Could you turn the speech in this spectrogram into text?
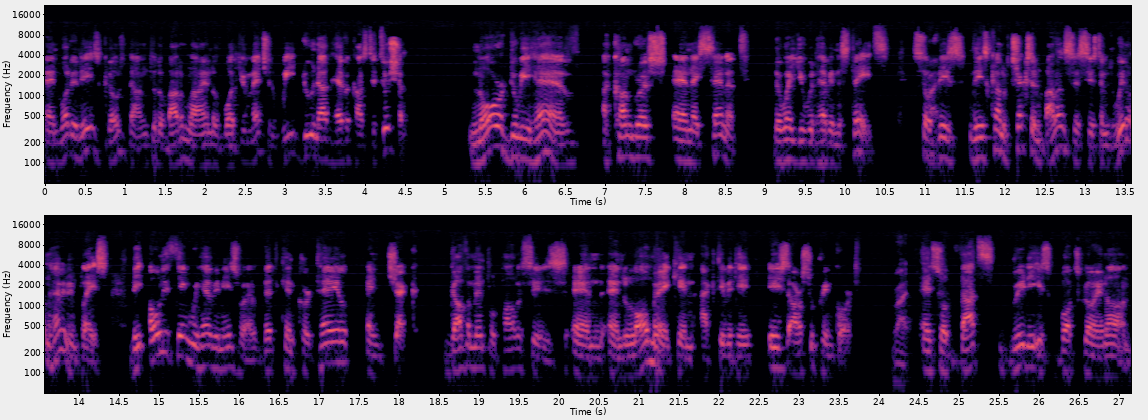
And what it is goes down to the bottom line of what you mentioned. We do not have a constitution, nor do we have a Congress and a Senate the way you would have in the States. So Right. these these kind of checks and balances systems, we don't have it in place. The only thing we have in Israel that can curtail and check governmental policies and, and lawmaking activity is our Supreme Court. Right. And so that's really is what's going on.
